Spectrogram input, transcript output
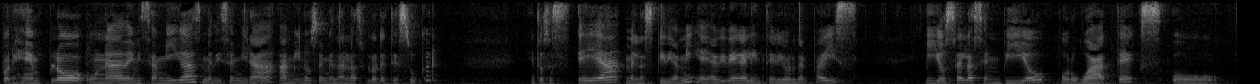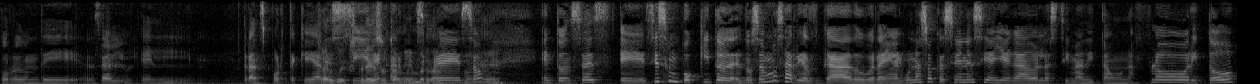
Por ejemplo, una de mis amigas me dice, mira, a mí no se me dan las flores de azúcar. Entonces ella me las pide a mí, ella vive en el interior del país y yo se las envío por Watex o por donde, o sea, el, transporte que ella cargo Expreso también, ¿verdad? Entonces, eh, sí es un poquito, nos hemos arriesgado, ¿verdad? En algunas ocasiones sí ha llegado lastimadita una flor y todo.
